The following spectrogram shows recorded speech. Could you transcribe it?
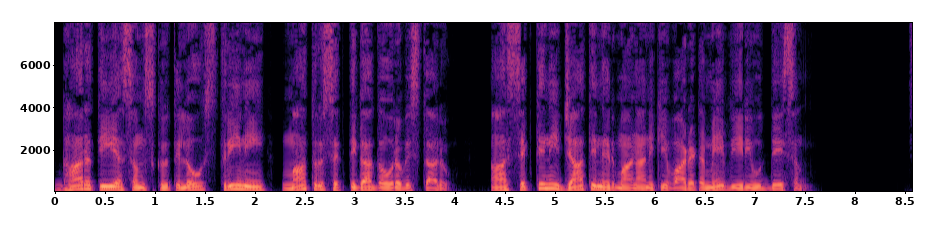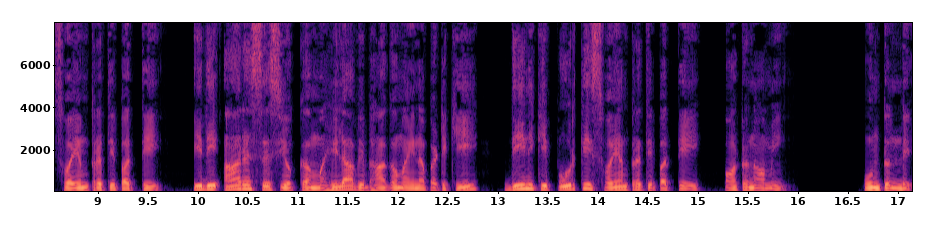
భారతీయ సంస్కృతిలో స్త్రీని మాతృశక్తిగా గౌరవిస్తారు. ఆ శక్తిని జాతి నిర్మాణానికి వాడటమే వీరి ఉద్దేశం. స్వయం ప్రతిపత్తి ఇది ఆర్ఎస్ఎస్ యొక్క మహిళా విభాగం అయినప్పటికీ దీనికి పూర్తి స్వయం ప్రతిపత్తి ఆటోనామీ ఉంటుంది.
